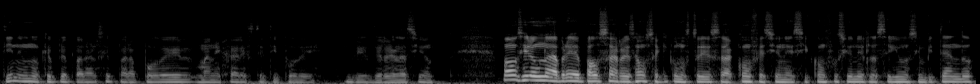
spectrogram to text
tiene uno que prepararse para poder manejar este tipo de, de, de relación. Vamos a ir a una breve pausa, regresamos aquí con ustedes a Confesiones y Confusiones, los seguimos invitando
